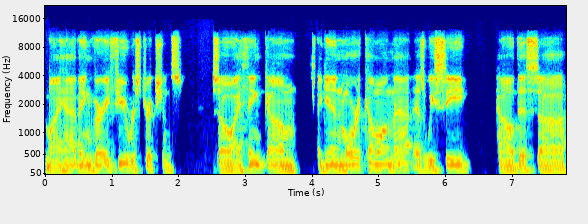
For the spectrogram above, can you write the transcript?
by having very few restrictions. So I think um, again, more to come on that as we see how this uh,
